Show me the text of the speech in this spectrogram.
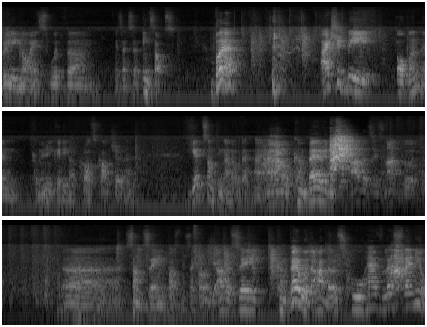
really noise with, um, as I said, insults. But I should be open and communicating across culture. Eh? get something out of that. I, I don't know, comparing with others is not good. Uh, some say in positive psychology, others say compare with others who have less than you.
